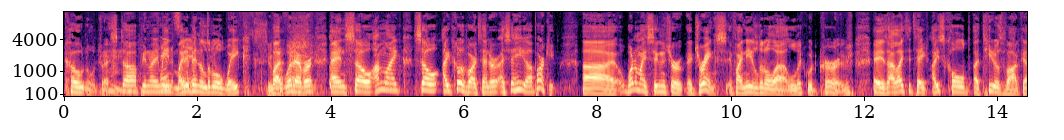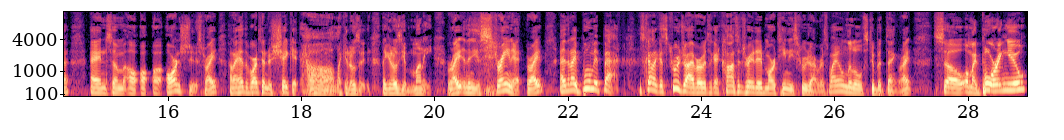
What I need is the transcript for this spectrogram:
coat, a little dressed up. You know what I mean? It might have been a little awake, but whatever. And so I'm like, so I go to the bartender. I say, hey, uh, barkeep. Uh, one of my signature uh, drinks, if I need a little uh, liquid courage, is I like to take ice cold uh, Tito's vodka and some uh, uh, uh, orange juice, right? And I have the bartender shake it, oh, like it owes it, like it owes you money, right? And then you strain it, right? And then I boom it back. It's kind of like a screwdriver. It's like a concentrated martini screwdriver. It's my own little stupid thing, right? So, am I boring you?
